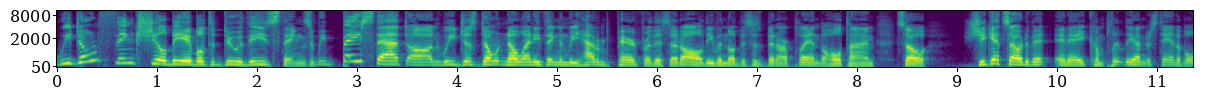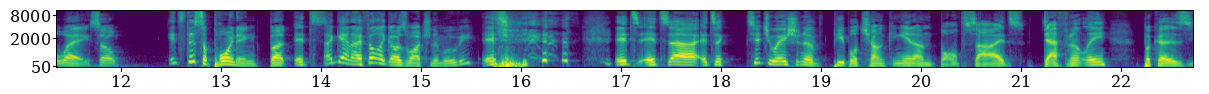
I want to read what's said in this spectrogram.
we don't think she'll be able to do these things. And we base that on we just don't know anything and we haven't prepared for this at all, even though this has been our plan the whole time. So she gets out of it in a completely understandable way. So it's disappointing, but It's- again, I felt like I was watching a movie. It's it's it's uh it's a situation of people chunking it on both sides, definitely, because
